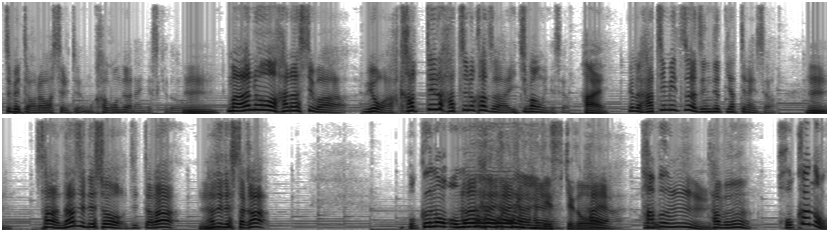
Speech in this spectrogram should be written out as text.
全てを表してるというのも過言ではないんですけど、うん。まああの話は要は買ってる蜂の数は一番多いんですよはい。けど蜂蜜は全然やってないんですようん。さあなぜでしょうって言ったら、うんなぜでしたか僕の思いですけど、はい。多分、多分。他の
